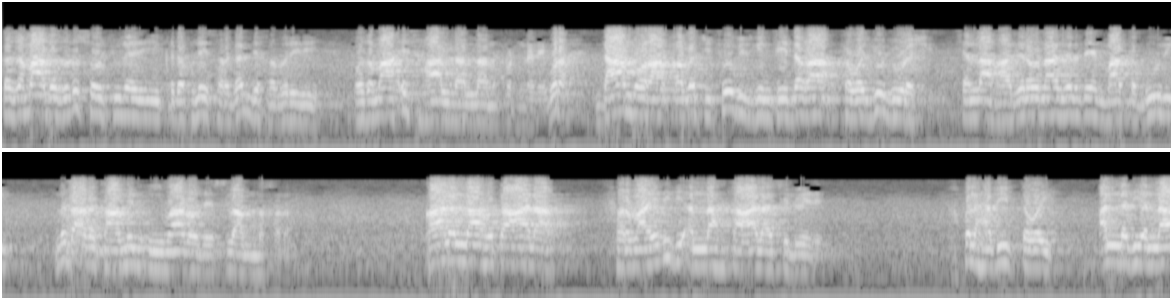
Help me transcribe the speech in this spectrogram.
که زما د زړه سوچونه دي که د خپل سرګند خبرې دي او زما اس حال له الله نه پټ نه دی ګور دا مراقبه چې 24 غنټه دغه توجه جوړ شي چې الله حاضر او ناظر دی ما تبوري نه دا د کامل ایمان او د اسلام نه خره قال الله تعالی فرمایلی دی الله تعالی چې لوی دی خپل حبیب توي الذي الله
